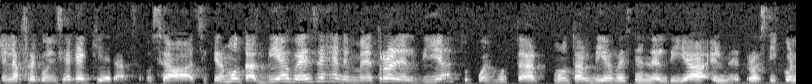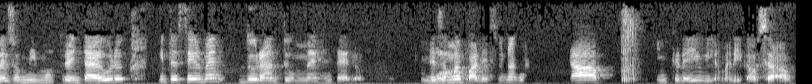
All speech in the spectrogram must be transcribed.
en la frecuencia que quieras. O sea, si quieres montar 10 veces en el metro en el día, tú puedes montar, montar 10 veces en el día el metro así, con esos mismos 30 euros y te sirven durante un mes entero. Eso me parece una cosa increíble, marica. O sea,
